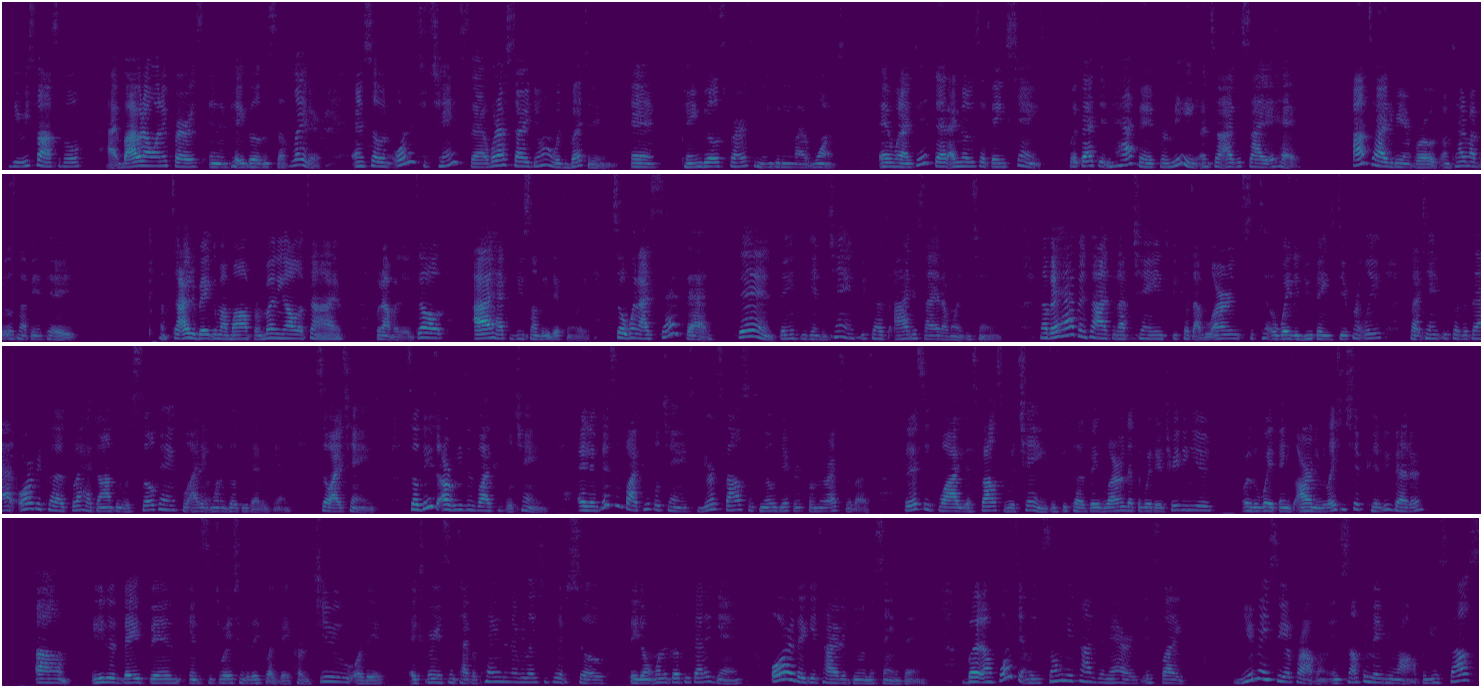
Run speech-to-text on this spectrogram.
be responsible. I buy what I wanted first and then pay bills and stuff later. And so, in order to change that, what I started doing was budgeting and paying bills first and then getting my wants. And when I did that, I noticed that things changed. But that didn't happen for me until I decided, hey, I'm tired of being broke. I'm tired of my bills not being paid. I'm tired of begging my mom for money all the time. When I'm an adult, I have to do something differently. So when I said that, then things began to change because I decided I wanted to change. Now there have been times when I've changed because I've learned a way to do things differently. So I changed because of that, or because what I had gone through was so painful I didn't want to go through that again. So I changed. So these are reasons why people change. And if this is why people change, your spouse is no different from the rest of us. This is why your spouse would change. It's because they've learned that the way they're treating you or the way things are in a relationship could be better. Um, either they've been in a situation where they feel like they've hurt you or they've experienced some type of pain in their relationship, so they don't want to go through that again, or they get tired of doing the same thing. But unfortunately, so many times in marriage, it's like you may see a problem and something may be wrong, but your spouse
